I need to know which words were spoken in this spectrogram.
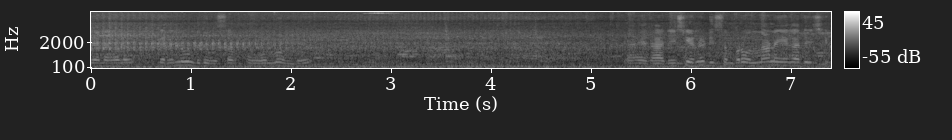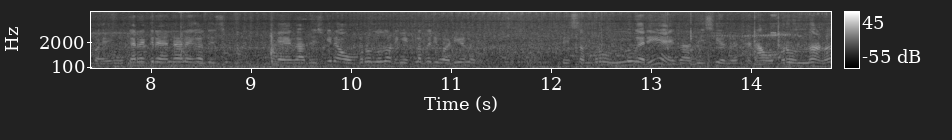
ജനങ്ങൾ വരുന്നുണ്ട് ദിവസം പോകുന്നുണ്ട്. ഏകാദശിയാണ് ഡിസംബർ ഒന്നാണ് ഏകാദശി. ഭയങ്കര ഗ്രാൻഡാണ് ഏകാദശി. ഏകാദശിക്ക് നവംബർ ഒന്ന് തുടങ്ങിയിട്ടുള്ള പരിപാടിയാണ്. ഡിസംബർ ഒന്ന് വരെ ഏകാദശിയാണ്. നവംബർ ഒന്നാണ്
